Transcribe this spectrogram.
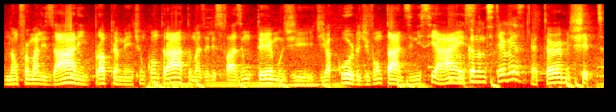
não formalizarem propriamente um contrato, mas eles fazem um termo de, de acordo de vontades iniciais. Qual que é o nome desse termo mesmo? É term sheet,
